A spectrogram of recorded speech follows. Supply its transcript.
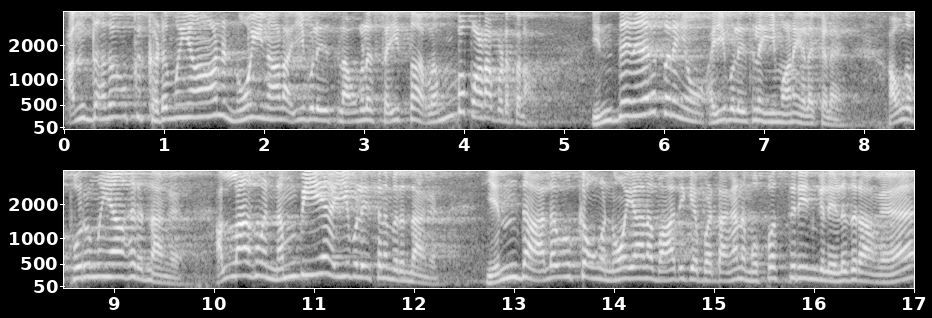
அந்த அளவுக்கு கடுமையான நோயினால் ஐயபலேசில் இஸ்லாம் அவங்கள சைத்தான் ரொம்ப பாடப்படுத்தினான். இந்த நேரத்துலையும் ஐயப் ஈமானம் இஸ்லாம் ஈமான இழக்கலை. அவங்க பொறுமையாக இருந்தாங்க. அல்லாஹுவை நம்பியே ஐயப் இஸ்லாம் இருந்தாங்க. எந்த அளவுக்கு அவங்க நோயால் பாதிக்கப்பட்டாங்கன்னு முஃபஸ்ரீன்கள் எழுதுகிறாங்க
